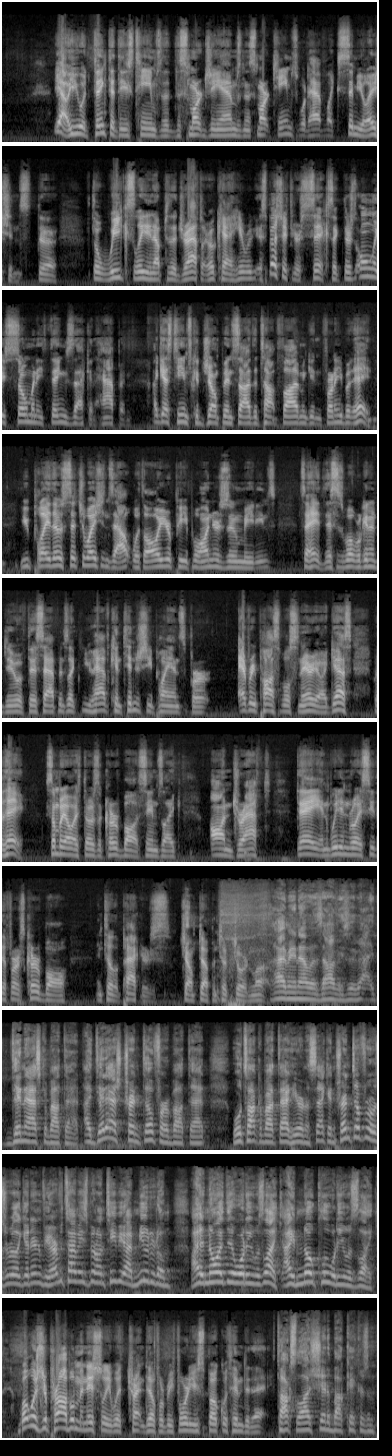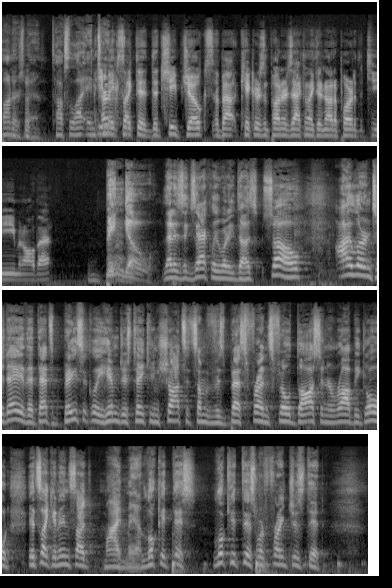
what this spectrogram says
Yeah, you would think that these teams, the, the smart GMs and the smart teams, would have like simulations the the weeks leading up to the draft. Like, okay, here we, especially if you're six, like there's only so many things that can happen. I guess teams could jump inside the top five and get in front of you, but hey, you play those situations out with all your people on your Zoom meetings. Say, hey, this is what we're going to do if this happens. Like you have contingency plans for every possible scenario, I guess. But hey, somebody always throws a curveball. It seems like on draft day, and we didn't really see the first curveball until the Packers jumped up and took Jordan Love. I mean, that was obviously. I didn't ask about that. I did ask Trent Dilfer about that. We'll talk about that here in a second. Trent Dilfer was a really good interview. Every time he's been on TV, I muted him. I had no idea what he was like. I had no clue what he was like. What was your problem initially with Trent Dilfer before you spoke with him today? Talks a lot of shit about kickers and punters, man. Talks a lot. In He makes like the, the cheap jokes about kickers and punters acting like they're not a part of the team and all that. Bingo. That is exactly what he does. So I learned today that that's basically him just taking shots at some of his best friends, Phil Dawson and Robbie Gould. It's like an inside, my man, look at this. Look at this, what Frank just did.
